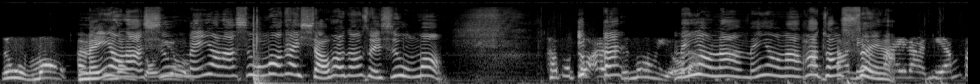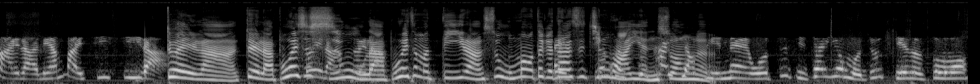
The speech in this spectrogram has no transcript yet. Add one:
十五梦。没有啦，20梦左十五右没有啦，十五梦太小，化妆水十五梦差不多二十梦有啦。没有啦，没有啦，化妆水啦两。百啦，两百 CC 啦。对啦，对啦，不会是十五啦，不会这么低啦，十五梦这个大概是精华眼霜了小。瓶呢，我自己在用，我就觉得说，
